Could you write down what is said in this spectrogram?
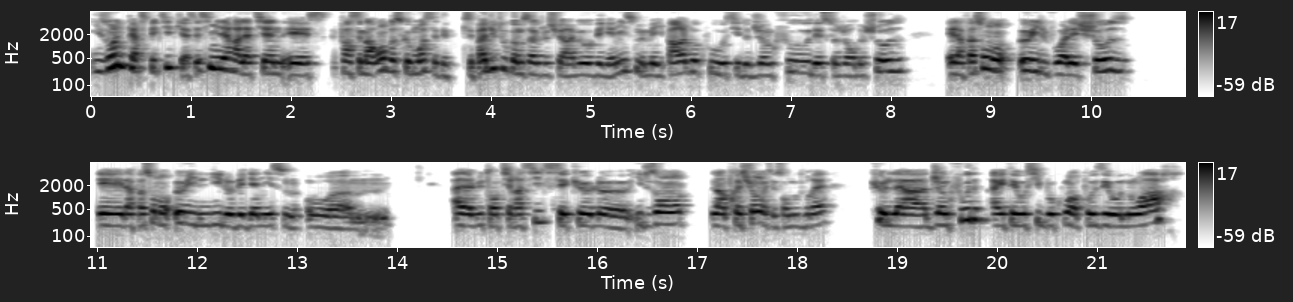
ils ont une perspective qui est assez similaire à la tienne. Et enfin, c'est marrant parce que moi, c'est pas du tout comme ça que je suis arrivée au véganisme, mais ils parlent beaucoup aussi de junk food et ce genre de choses. Et la façon dont eux, ils voient les choses et la façon dont eux, ils lient le véganisme au, euh, à la lutte antiraciste, c'est que le, ils ont l'impression, et c'est sans doute vrai, que la junk food a été aussi beaucoup imposée aux Noirs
